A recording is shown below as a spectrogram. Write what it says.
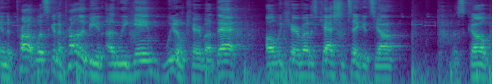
And the pro- what's going to probably be an ugly game. We don't care about that. All we care about is cash and tickets, y'all. Let's go.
